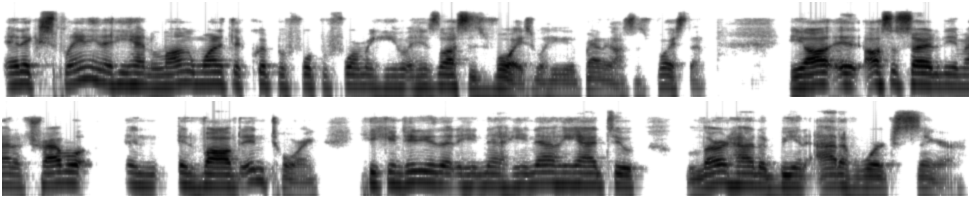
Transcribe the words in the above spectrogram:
and explaining that he had long wanted to quit before performing. He has lost his voice. Well, he apparently lost his voice then. He it also cited the amount of travel in, involved in touring. He continued that he now he now he had to learn how to be an out of work singer.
